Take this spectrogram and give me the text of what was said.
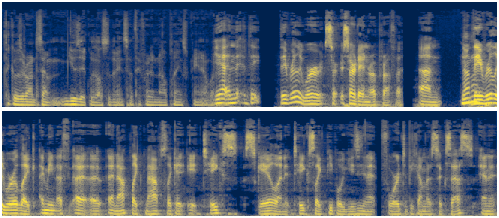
I think it was around the time music was also doing something for the now playing screen or whatever. Yeah, and they they, they really were. Sorry, sorry to interrupt, Rafa. Um, no, no, they really were like. I mean, a, a, a- an app like Maps, like it, it takes scale and it takes like people using it for it to become a success. And it,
